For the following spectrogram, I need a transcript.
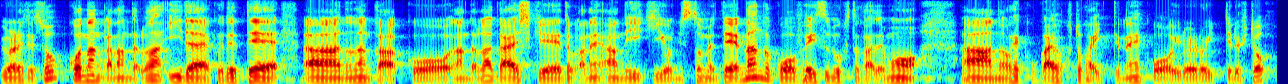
言われてるでしょこうなんかなんだろうないい大学出てあのなんかこうなんだろうな外資系とかねあのいい企業に勤めてなんかこう Facebook とかでもあの結構外国とか行ってねこういろいろ行ってる人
